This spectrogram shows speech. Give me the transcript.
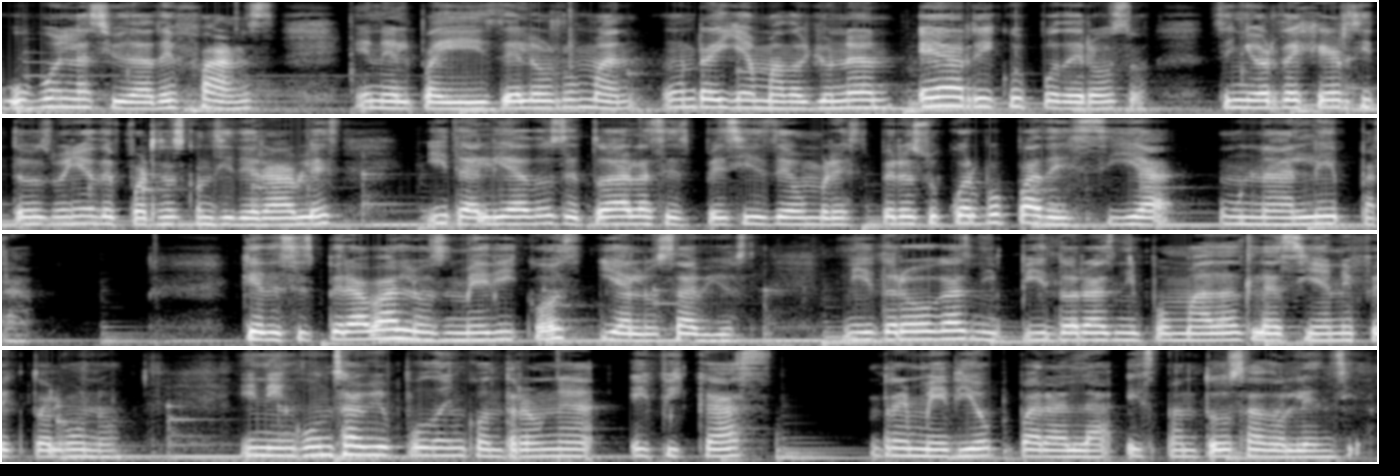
hubo en la ciudad de Fars, en el país de los Rumán, un rey llamado Yunnan. Era rico y poderoso, señor de ejércitos, dueño de fuerzas considerables y de aliados de todas las especies de hombres, pero su cuerpo padecía una lepra que desesperaba a los médicos y a los sabios. Ni drogas, ni píldoras, ni pomadas le hacían efecto alguno, y ningún sabio pudo encontrar una eficaz remedio para la espantosa dolencia.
